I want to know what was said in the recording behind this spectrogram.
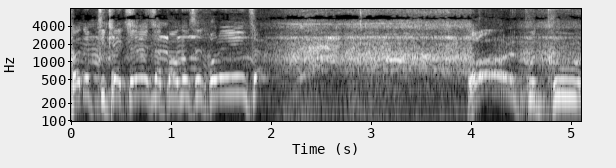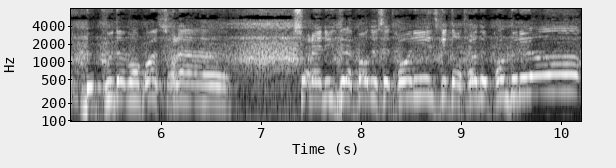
Pas de petit paquet de la part de Seth Rollins Oh, le coup de cou, le coup d'avant-bras sur la, sur la nuque de la part de Seth Rollins qui est en train de prendre de l'élan.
